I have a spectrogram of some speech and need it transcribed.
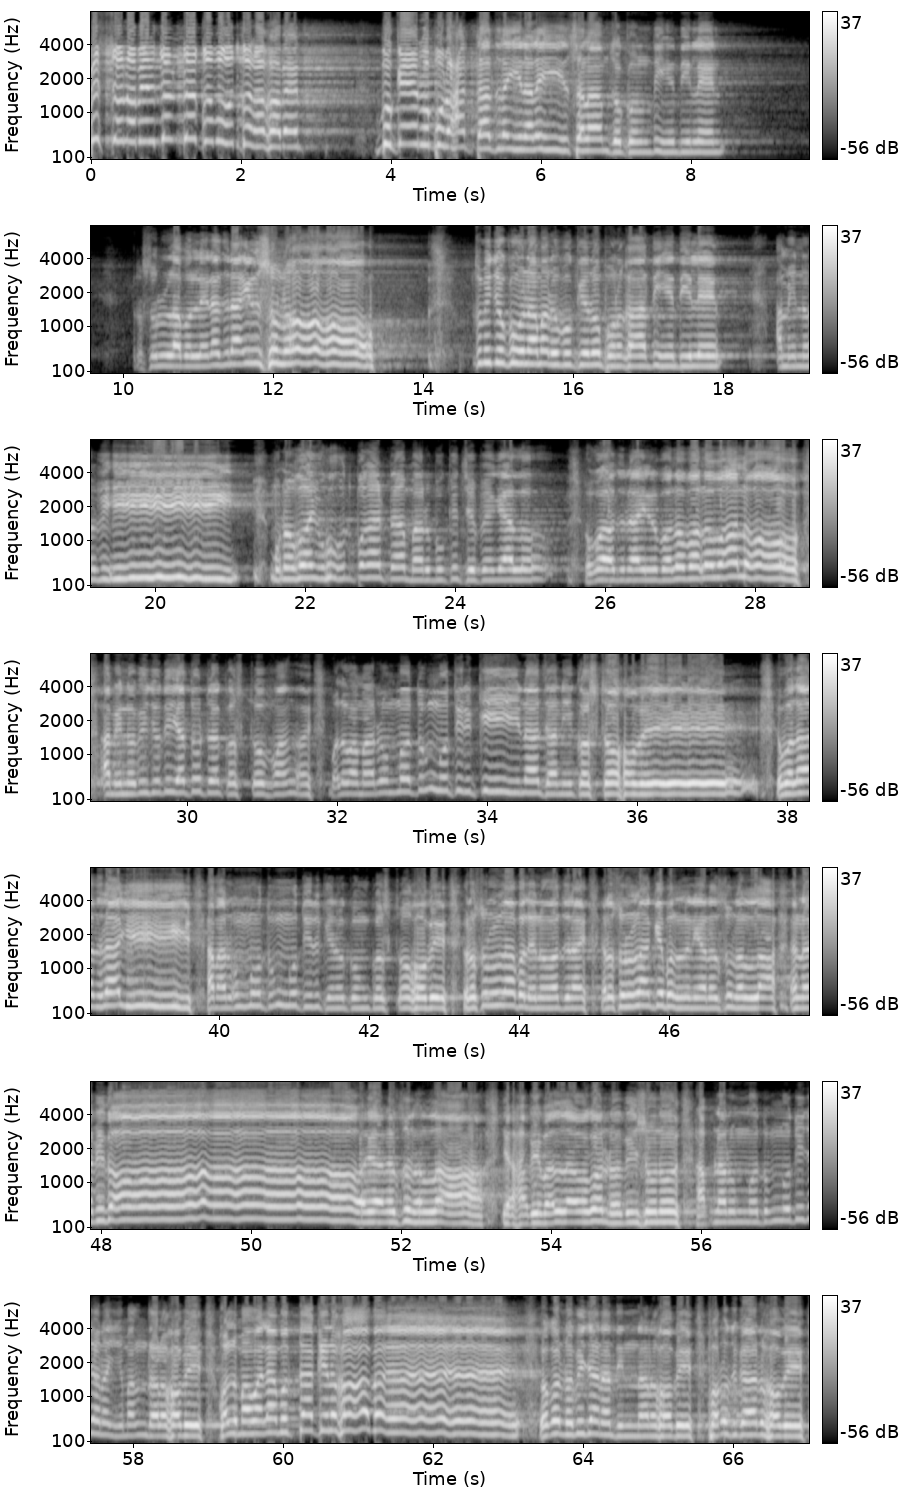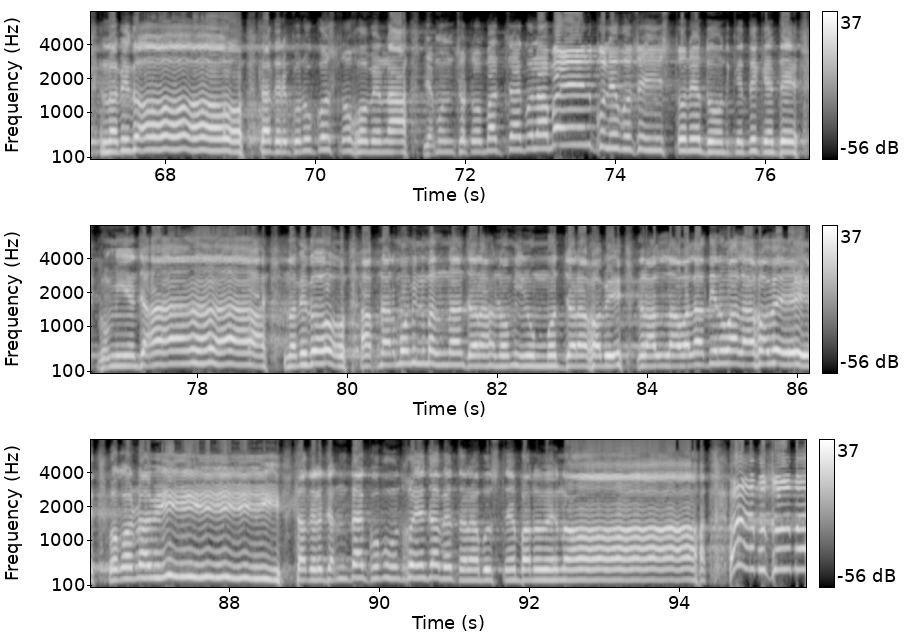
বিশ্ব নবীর জন্য কবুল করা হবে। বুকের উপর হাতটা আজরাইল আলাইহিস যখন দিয়ে দিলেন রসুল্লাহ বললেন, আজরাইল, শোনো। তুমি যখন আমার বুকের ওপর ঘা দিয়ে দিলে, আমি নবী, মনে হয় উহুদ পাহাড়টা আমার বুকে চেপে গেল। আজরাইল, বলো বলো বলো, আমি নবী যদি এতটা কষ্ট পাই, বলো, আমার উম্মত কি না জানি কষ্ট হবে? আমার উম্মত উম্মতির কীরকম কষ্ট হবে? রসুল্লাহ বলেন আজরাই রসুল্লাহকে বললেন, ইয়া রসুল্লাহ নবী গো আপনার উম্মত উম্মতি যারা ইমানদার হবে, কলমাওয়ালা মুত্তাকিন হবে, ওগো নবী যারা দিনদার হবে, ফরজগার হবে, নবী গ, তাদের কোনো কষ্ট হবে না। যেমন ছোট বাচ্চাগুলা মায়ের কুলে বসে স্তনে দুধ খেতে খেতে ঘুমিয়ে যায়। নবী গো, আপনার মমিন বান্না যারা, নবীর উম্মত যারা হবে, যারা আল্লাহওয়ালা, দিনওয়ালা হবে তাদের জানটা কুবুত হয়ে যাবে, তারা বুঝতে পারবে না।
